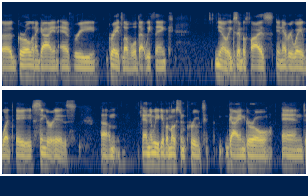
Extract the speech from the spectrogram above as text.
a girl and a guy in every grade level that we think, you know, exemplifies in every way what a singer is. Um, and then we give a most improved guy and girl, and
